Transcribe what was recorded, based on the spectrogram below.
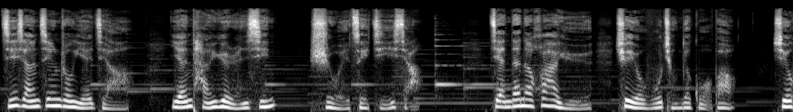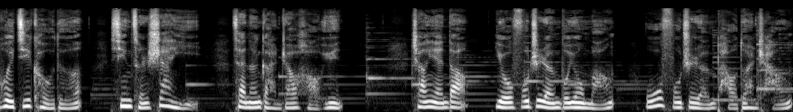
吉祥经》中也讲：“言谈悦人心，是为最吉祥。”简单的话语，却有无穷的果报。学会积口德，心存善意，才能感召好运。常言道：“有福之人不用忙，无福之人跑断肠。”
